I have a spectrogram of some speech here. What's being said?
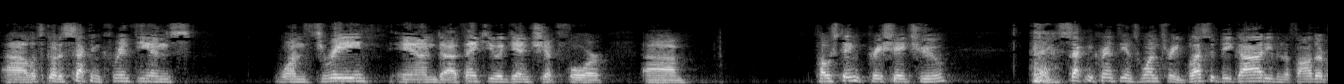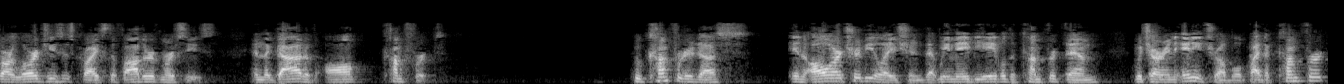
Uh, let's go to 2 Corinthians 1 3. And uh, thank you again, Chip, for um, posting. Appreciate you. 2 Corinthians 1 3. Blessed be God, even the Father of our Lord Jesus Christ, the Father of mercies, and the God of all comfort, who comforted us in all our tribulation, that we may be able to comfort them which are in any trouble by the comfort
